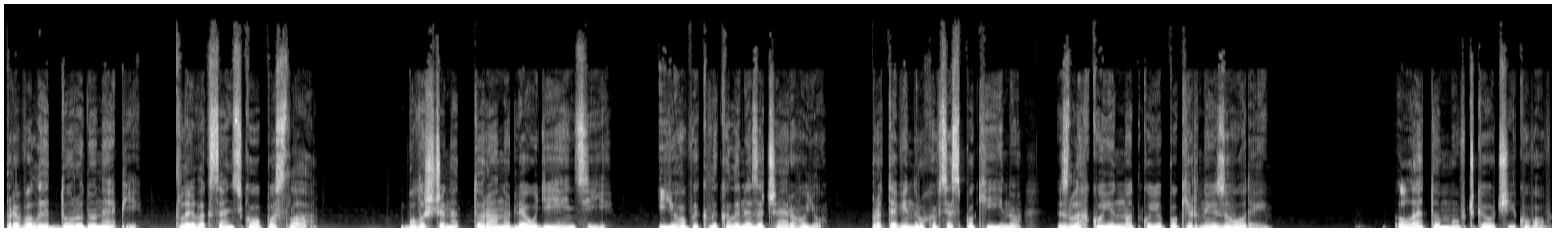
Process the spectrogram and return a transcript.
привели Дурону непі, тлейлаксанського посла. Було ще надто рано для аудієнції, і його викликали не за чергою, проте він рухався спокійно, з легкою ноткою покірної згоди. Лето мовчки очікував,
